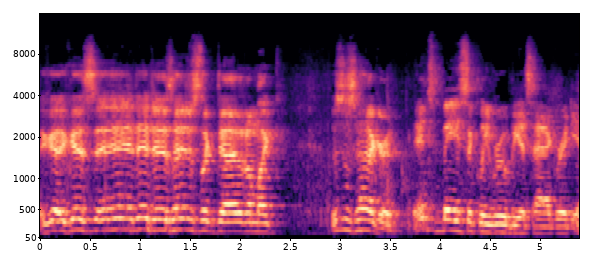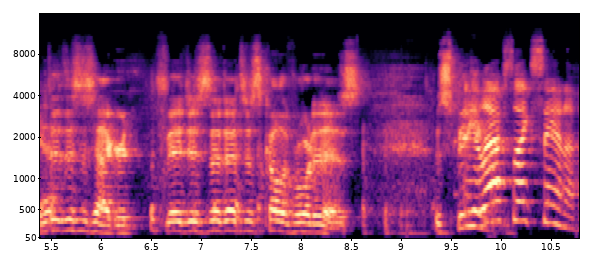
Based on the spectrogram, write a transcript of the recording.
Because it, it is. I just looked at it. I'm like, this is Hagrid. it's basically Rubeus Hagrid. Yeah. Th- This is Hagrid. It just uh, just call it for what it is. and Speaking, he laughs like Santa.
